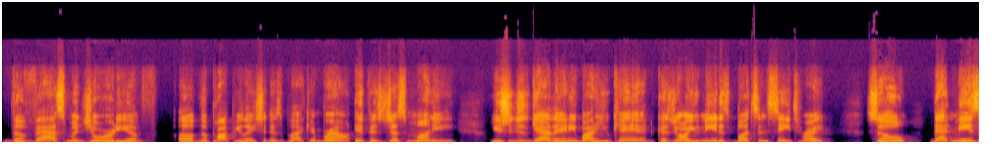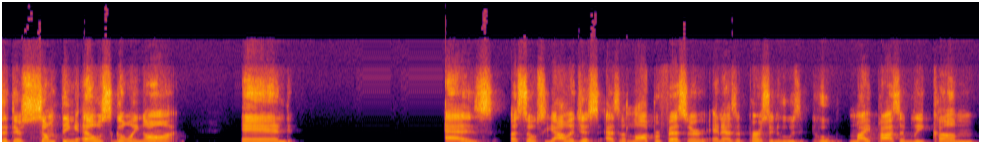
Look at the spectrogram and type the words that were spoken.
the vast majority of of the population is black and brown. If it's just money, you should just gather anybody you can because all you need is butts and seats, right? So that means that there's something else going on. And as a sociologist, as a law professor, and as a person who is who might possibly come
